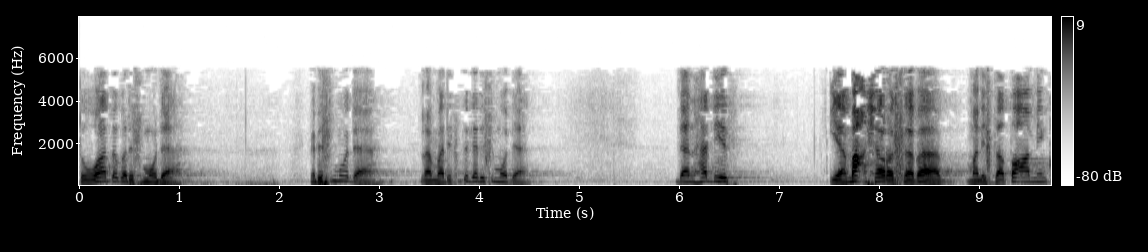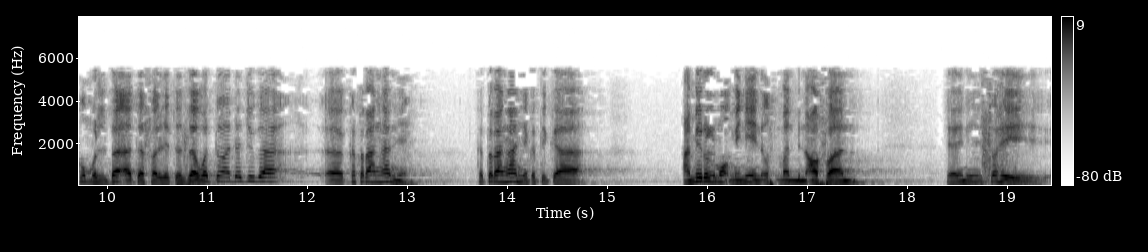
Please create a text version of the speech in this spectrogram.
tua atau gadis muda? Gadis muda. Dalam hadis itu gadis muda. Dan hadis ya ma'syarus sabab man istata'a minkumul ba'ata falyatazawwaj itu ada juga e, keterangannya. Keterangannya ketika Amirul Mukminin Utsman bin Affan ya ini sahih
